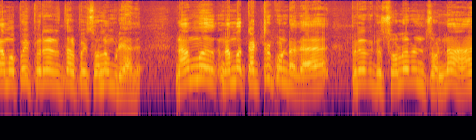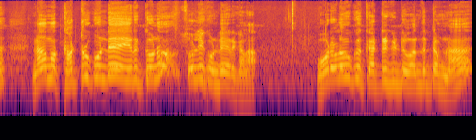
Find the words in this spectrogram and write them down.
நம்ம போய் பிறர் இடத்துல போய் சொல்ல முடியாது. நம்ம நம்ம கற்றுக்கொண்டதை பிறருக்கு சொல்லணும்னு சொன்னால் நாம் கற்றுக்கொண்டே இருக்கணும் சொல்லிக்கொண்டே இருக்கலாம். ஓரளவுக்கு கற்றுக்கிட்டு வந்துட்டோம்னா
